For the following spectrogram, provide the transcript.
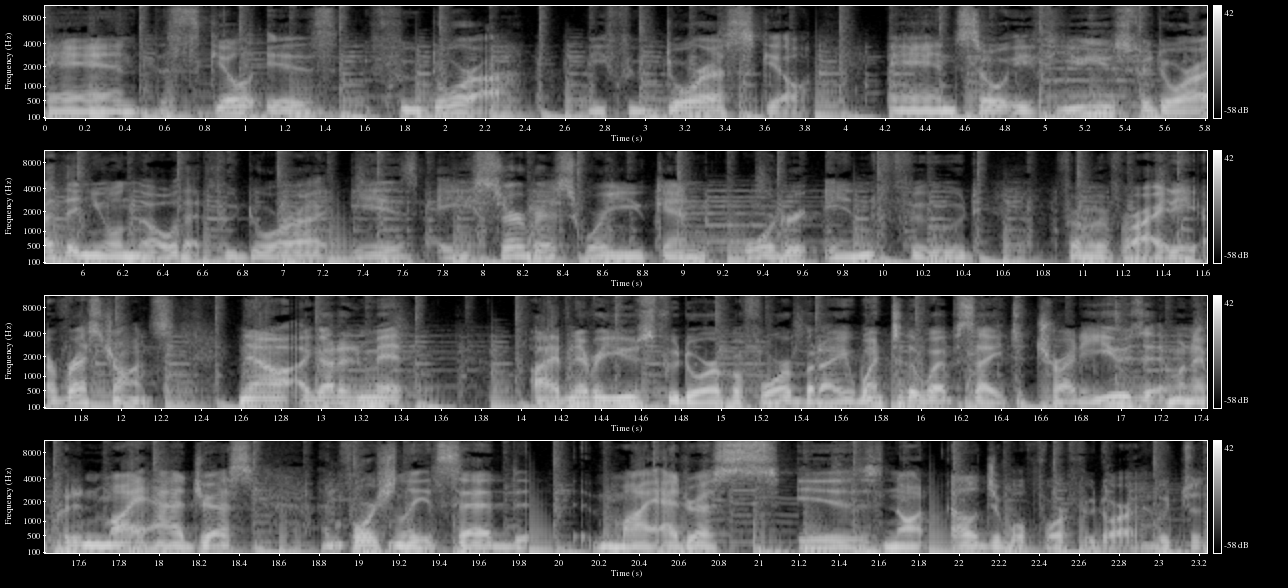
and the skill is Foodora, the Foodora skill. And so, if you use Foodora, then you'll know that Foodora is a service where you can order in food from a variety of restaurants. Now, I gotta admit, I've never used Foodora before, but I went to the website to try to use it, and when I put in my address, unfortunately, it said my address is not eligible for Foodora, which was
